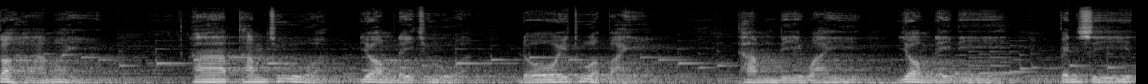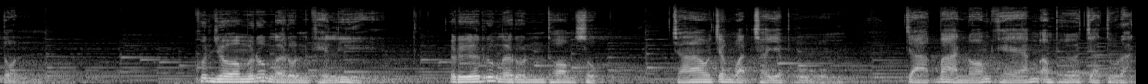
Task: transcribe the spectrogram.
ก็หาไม่ หากทำชั่วย่อมได้ชั่ว โดยทั่วไปทำดีไว้ ย่อมได้ดี เป็นสีตน คุณโยมรุ่งอรุณเคลลี่ หรือรุ่งอรุณทองสุข ชาวจังหวัดชัยภูมิ จากบ้านน้องแขมอำเภอจตุรัส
